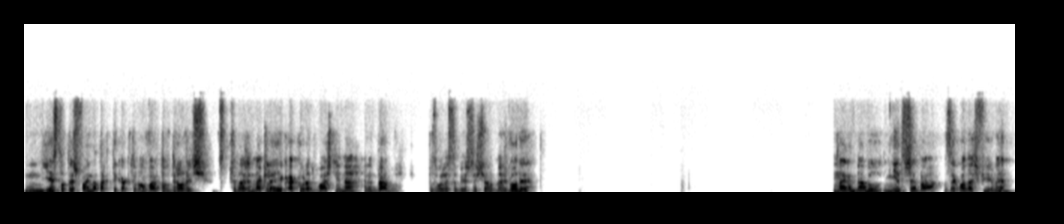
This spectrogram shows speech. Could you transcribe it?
Jest to też fajna taktyka, którą warto wdrożyć w sprzedaży naklejek akurat właśnie na Redbubble. Pozwolę sobie jeszcze siorbnąć wody. Na Redbubble nie trzeba zakładać firmy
